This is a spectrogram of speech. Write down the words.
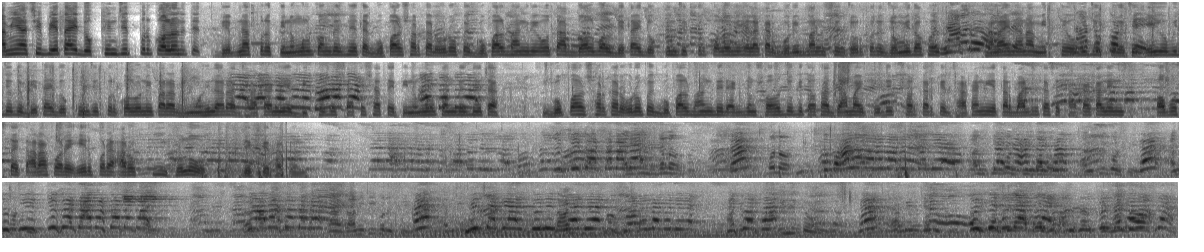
আমি আছি বেতাই দক্ষিণ জিতপুর কলোনিতে। দেবনাথপুরের তৃণমূল কংগ্রেস নেতা গোপাল সরকার ওরফে গোপাল ভাঙরি ও তার দলবল বেতাই দক্ষিণ চিত্তর কলোনি এলাকার গরিব মানুষের জোর করে জমি দখল থানায় নানা মিথ্যে অভিযোগ করেছে। এই অভিযোগে বেতাই দক্ষিণ চিত্তর কলোনি পাড়ার মহিলারা ঝাঁটা নিয়ে বিক্ষোভের সাথে সাথে তৃণমূল কংগ্রেস নেতা গোপাল সরকার ওরফে গোপাল ভাঙদের একজন সহযোগী তথা জামাই প্রদীপ সরকারকে ঝাঁটা নিয়ে তার বাড়ির কাছে থাকাকালীন অবস্থায় তারা করে এরপরে আরও কি হলো দেখতে থাকুন তুই কি করছ মানে বলো হ্যাঁ বলো। ভালো ভালো মানুষকে আমি কি করছি? আমি কি করছি? হ্যাঁ তুই কি কি করছ আমার কথা কই তুই আমার কথা কই হ্যাঁ আমি কি করেছি? হ্যাঁ নিচে তুই দিয়ে ঘরে লাগি দিয়ে কি করছ দিনি তো। হ্যাঁ? তুই কি শুনে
